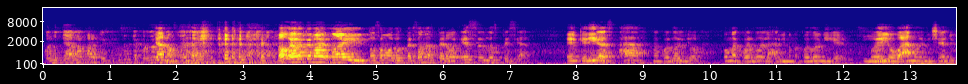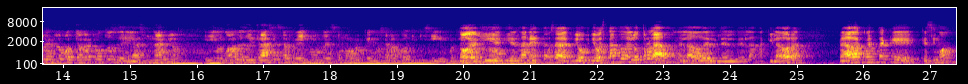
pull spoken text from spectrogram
Cuando te hablan para pedirte cosas, ¿te acuerdas Ya de no. No, obviamente no, hay- no, hay, no somos dos personas, pero eso es lo especial. El que digas, ah, me acuerdo del Jordan, o me acuerdo del Alvin, o me acuerdo de Miguel, Sí. o de Giovanni, o de Yo, Michelle. por ejemplo, volteo a ver fotos de hace un año y digo, no, les doy gracias al Raymond, a ese morro que no se bajó y que sigue. No, no, y, y es la neta, o sea, yo, yo estando del otro lado, en el lado del, del- de la maquiladora, me daba cuenta que, que Simón,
